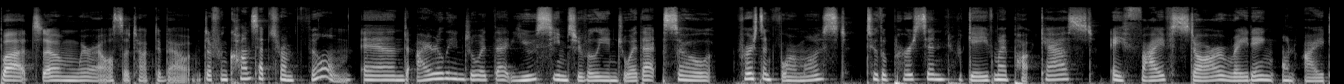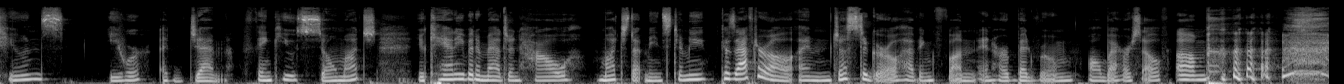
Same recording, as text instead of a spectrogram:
but um, where I also talked about different concepts from film. And I really enjoyed that. You seem to really enjoy that. So, first and foremost, to the person who gave my podcast a five star rating on iTunes, you're a gem. Thank you so much. You can't even imagine how much that means to me. Because after all, I'm just a girl having fun in her bedroom all by herself. Um,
